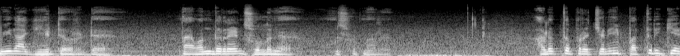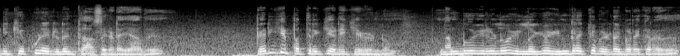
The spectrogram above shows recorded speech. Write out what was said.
வீணாக்கிக்கிட்டவர்கிட்ட நான் வந்துடுறேன்னு சொல்லுங்கள் சொன்னார். அடுத்த பிரச்சனை பத்திரிக்கை அடிக்கக்கூட என்னிடம் காசு கிடையாது. பெரிய பத்திரிக்கை அடிக்க வேண்டும். நம்புகிறீர்களோ இல்லையோ இன்றைக்கும் இடம் இருக்கிறது.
